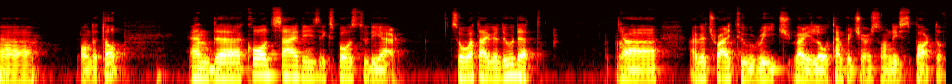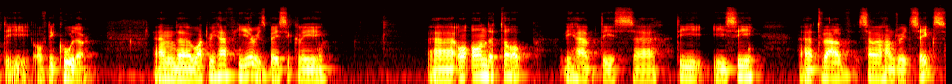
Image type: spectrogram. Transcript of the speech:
uh, on the top and the cold side is exposed to the air. So what I will do that uh, I will try to reach very low temperatures on this part of the of the cooler. And uh, what we have here is basically uh, on the top we have this uh, TEC uh, 12706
